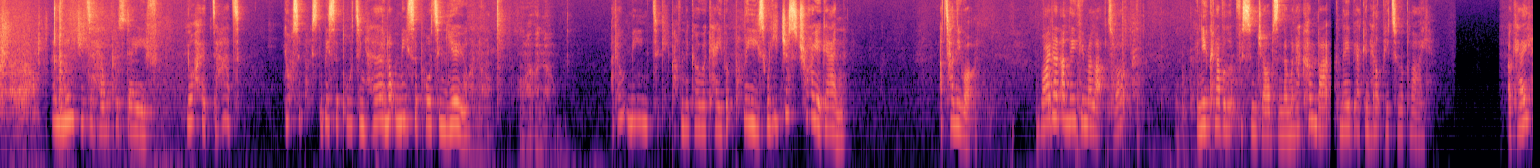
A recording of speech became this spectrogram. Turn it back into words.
I need you to help us, Dave. You're her dad. You're supposed to be supporting her, not me supporting you. I know. All right, I know. I don't mean to keep having a go, okay, but please, will you just try again? I tell you what, why don't I leave you my laptop and you can have a look for some jobs and then when I come back, maybe I can help you to apply. Okay?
